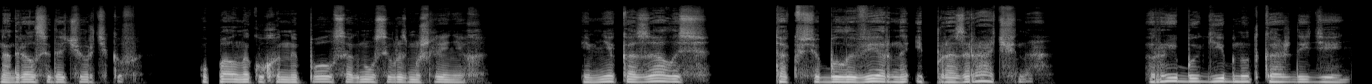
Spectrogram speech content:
Надрался до чертиков, упал на кухонный пол, согнулся в размышлениях. И мне казалось, так все было верно и прозрачно. Рыбы гибнут каждый день.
